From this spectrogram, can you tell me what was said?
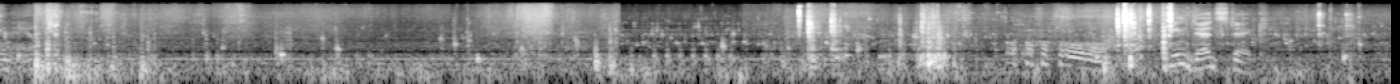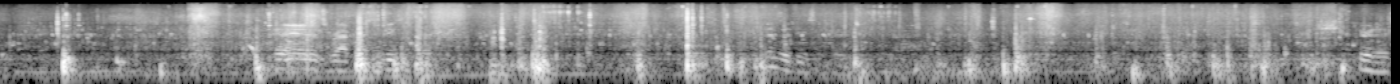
inhale. Oh, Team Dead Stick. And it's wrapped. It's a decent fish. It is a decent fish. Here it is.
